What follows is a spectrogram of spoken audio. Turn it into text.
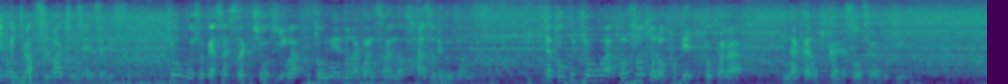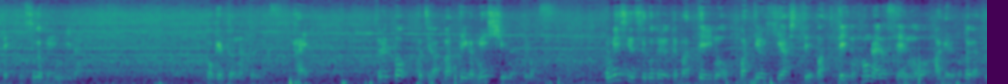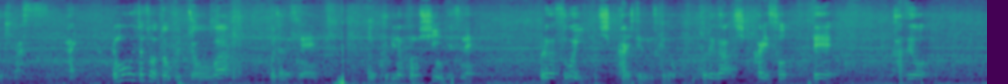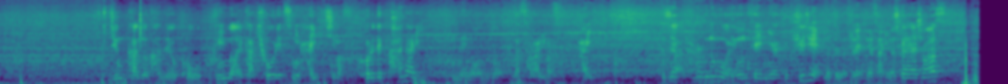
はい、こんにちは。スーパーアクション先生です。今日ご紹介させていただく商品は、トルネードラガンさんの半袖ブルゾンです。じゃあ特徴は、この外のポケットから中の機械が操作ができる。ですごい便利なポケットになっております。はい。それと、こちら、バッテリーがメッシュになってます。メッシュにすることによってバッテリーのバッテリーを冷やしてバッテリーの本来の性能を上げることができます。はい。でもう一つの特徴はこちらですね。この首のこの芯ですね。これがすごいしっかりしてるんですけど、これがしっかり沿って風を循環の風をこう首周りから強烈に排気します。これでかなり目の温度が下がります。はい。こちら価格の方が4290円になっておりますので、皆さんよろしくお願いします。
